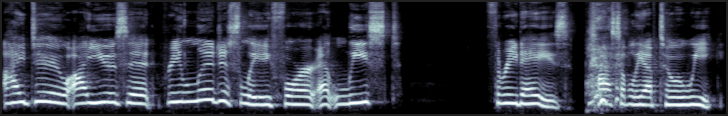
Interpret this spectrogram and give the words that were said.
I do. I use it religiously for at least three days, possibly up to a week.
